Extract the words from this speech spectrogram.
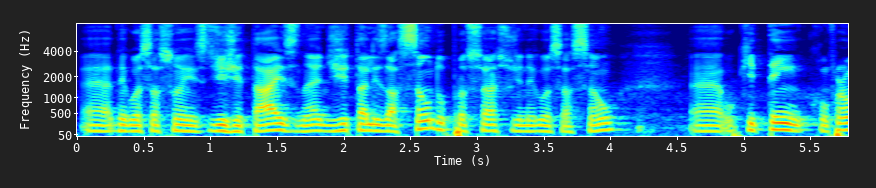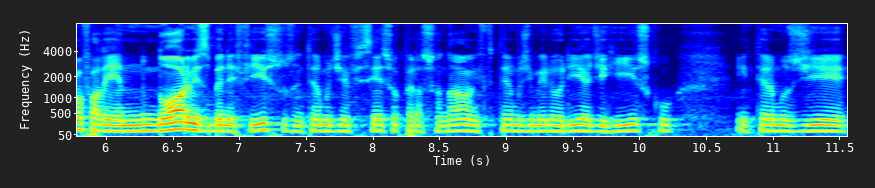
é, negociações digitais, né, digitalização do processo de negociação, é, o que tem, conforme eu falei, enormes benefícios em termos de eficiência operacional, em termos de melhoria de risco, em termos de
